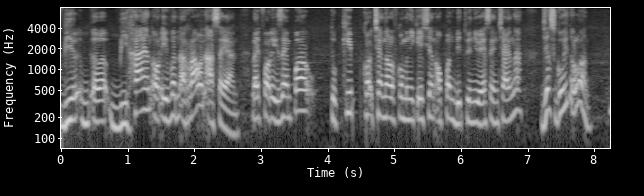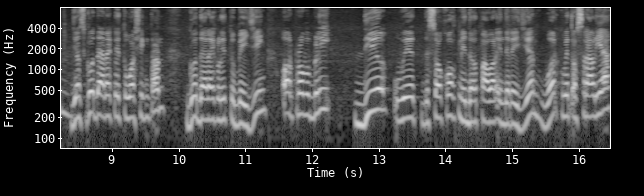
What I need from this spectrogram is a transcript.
be, uh, behind or even around ASEAN. Like for example, to keep channel of communication open between US and China, just go it alone. Hmm. Just go directly to Washington, go directly to Beijing, or probably deal with the so-called middle power in the region, work with Australia,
